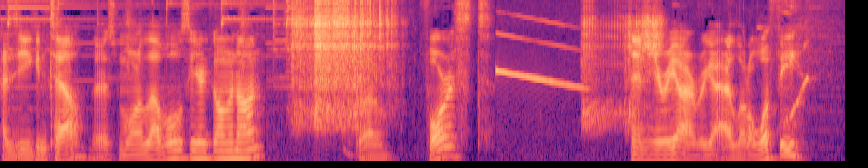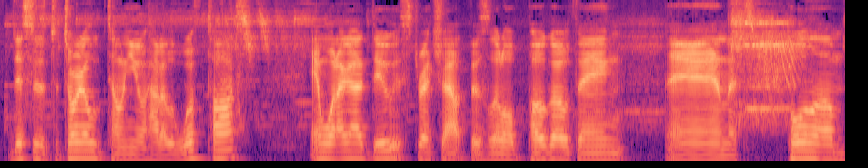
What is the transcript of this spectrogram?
As you can tell, there's more levels here going on. Go to Forest. And here we are, we got our little Woofy. This is a tutorial telling you how to woof toss. And what I gotta do is stretch out this little pogo thing. And let's pull him.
